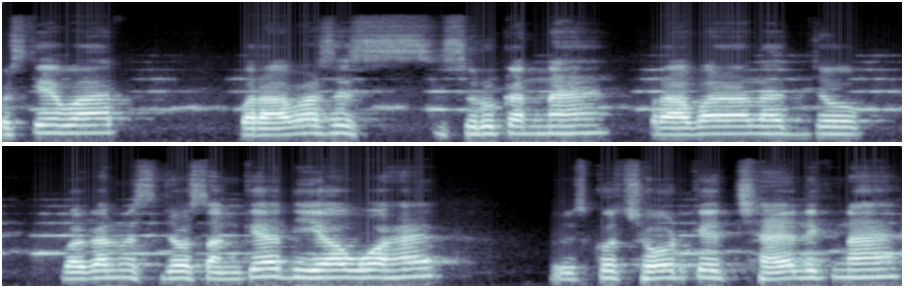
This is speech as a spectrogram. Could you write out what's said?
उसके बाद बराबर से शुरू करना है। बराबर वाला जो बगल में जो संख्या दिया हुआ है इसको छोड़ के छः लिखना है।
